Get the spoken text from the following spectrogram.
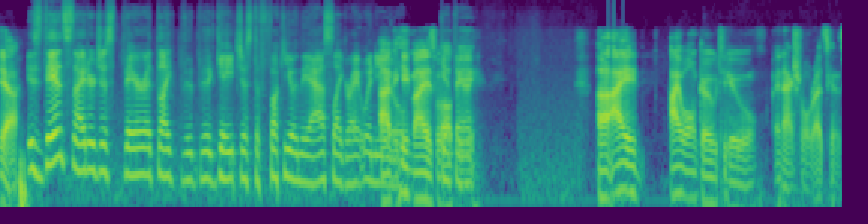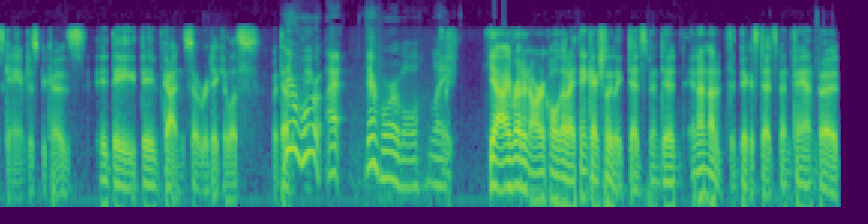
Yeah. Is Dan Snyder just there at like the, the gate just to fuck you in the ass like right when you I mean, he might as well be. Uh, I I won't go to an actual Redskins game just because it, they they've gotten so ridiculous with They're everything. hor- I, they're horrible. Like Yeah, I read an article that I think actually like Deadspin did, and I'm not the biggest Deadspin fan, but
